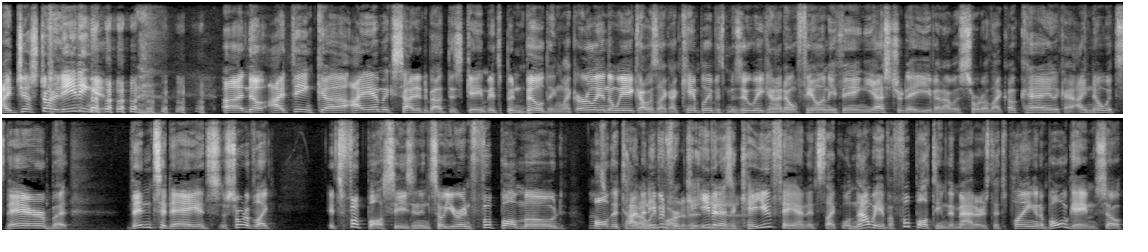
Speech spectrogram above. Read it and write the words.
I just started eating it. uh, no, I think uh, I am excited about this game. It's been building. Like early in the week, I was like, I can't believe it's Mizzou week, and I don't feel anything. Yesterday, even I was sort of like, okay, like I, I know it's there, but then today, it's sort of like it's football season, and so you're in football mode all the time. And even for it, even as a. KU fan, it's like, well, now we have a football team that matters that's playing in a bowl game. So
